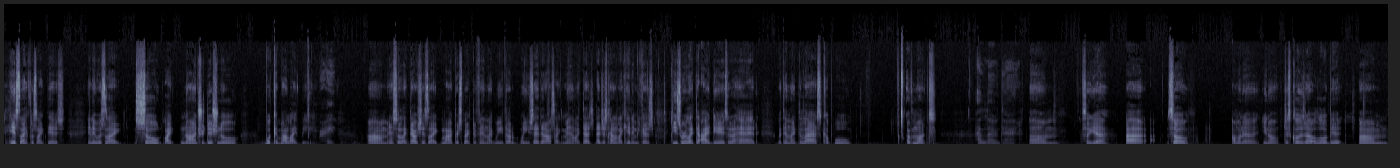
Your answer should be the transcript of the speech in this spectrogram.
his life was like this, and it was like so like non-traditional, what could my life be? Right. Um, and so like that was just like my perspective and like when you thought when you said that I was like man like that that just kind of like hit me because these were like the ideas that I had within like the last couple of months. I love that. Um, so yeah, uh, so I want to you know just close it out a little bit. Um,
